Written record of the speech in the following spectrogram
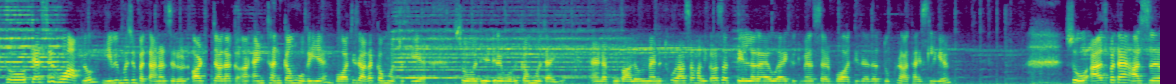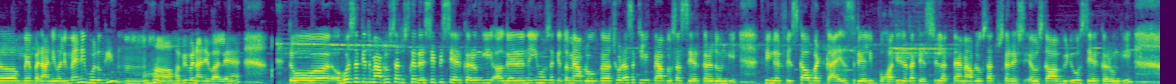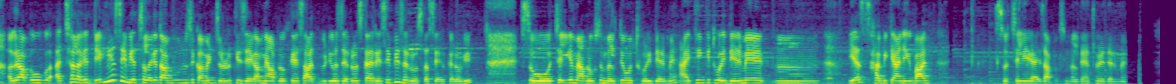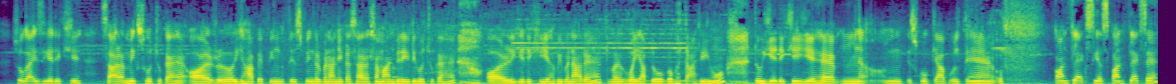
तो कैसे हो आप लोग ये भी मुझे बताना ज़रूर। और ज़्यादा एंड ठंड कम हो गई है बहुत ही ज़्यादा कम हो चुकी है। सो धीरे धीरे वो भी कम हो जाएगी। एंड अपने बालों में मैंने थोड़ा सा हल्का सा तेल लगाया हुआ है क्योंकि मेरा सर बहुत ही ज़्यादा दुख रहा था इसलिए। सो so, आज पता है आज मैं बनाने वाली मैं नहीं भूलूँगी। हाँ अभी बनाने वाले हैं। तो हो सके तो मैं आप लोगों के साथ उसका रेसिपी शेयर करूँगी। अगर नहीं हो सके तो मैं आप लोगों का छोटा सा क्लिप मैं आप लोगों के साथ शेयर कर दूँगी फिंगर फ़िश का। बट गाइस रियली बहुत ही ज़्यादा टेस्टी लगता है। मैं आप लोगों के साथ उसका उसका वीडियो शेयर करूँगी। अगर आप लोगों अच्छा लगे, देखने से भी अच्छा लगे तो आप मुझे कमेंट ज़रूर कीजिएगा। मैं आप लोगों के साथ वीडियो ज़रूर, उसका रेसिपी ज़रूर उसका शेयर करूँगी। सो चलिए मैं आप लोगों से मिलती हूँ थोड़ी देर में। आई थिंक थोड़ी देर में यस हबी के आने के बाद सो चलिए गाइज़ आप लोग से मिलते हैं थोड़ी देर में। सो so गाइज़ ये देखिए, सारा मिक्स हो चुका है और यहाँ पे फिंग फ़िश फिंगर बनाने का सारा सामान भी रेडी हो चुका है। और ये देखिए, ये अभी बना रहे हैं तो मैं वही आप लोगों को बता रही हूँ। तो ये देखिए, ये है इसको क्या बोलते हैं कॉर्नफ्लेक्स यस कॉर्नफ्लेक्स है।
